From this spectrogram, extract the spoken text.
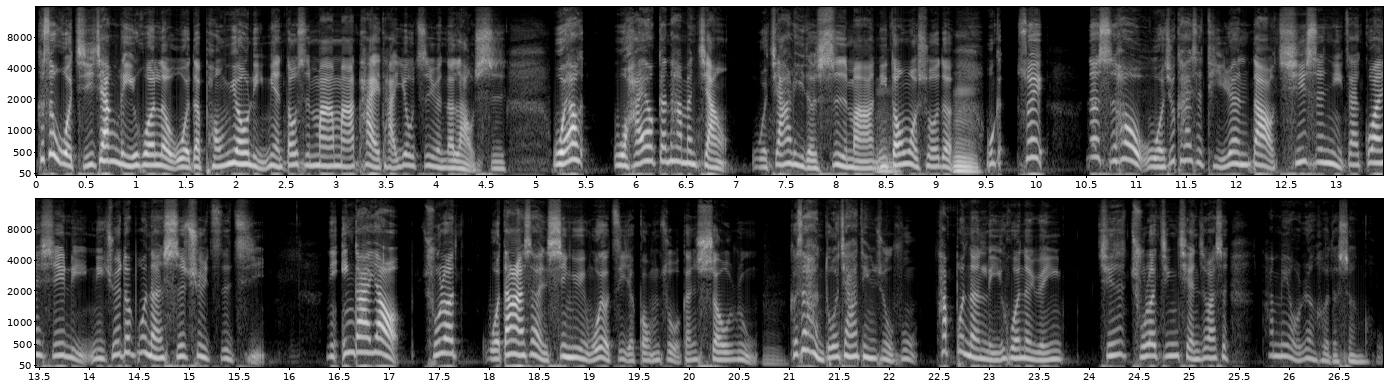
可是我即将离婚了，我的朋友里面都是妈妈、太太、幼稚园的老师，我要我还要跟他们讲我家里的事吗？你懂我说的？嗯，我所以。那时候我就开始体认到，其实你在关系里，你绝对不能失去自己。你应该要除了我，当然是很幸运，我有自己的工作跟收入。可是很多家庭主妇，她不能离婚的原因，其实除了金钱之外，是她没有任何的生活，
